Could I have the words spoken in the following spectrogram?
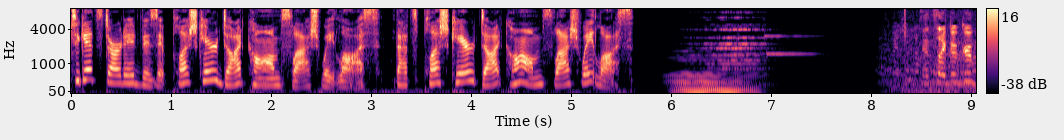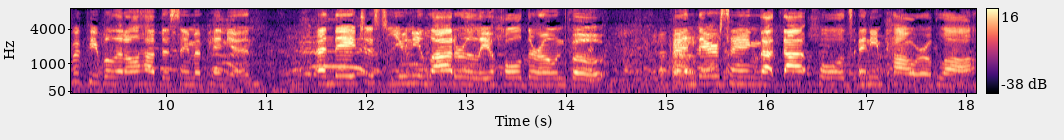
To get started, visit plushcare.com slash weight loss. That's plushcare.com slash weight loss. It's like a group of people that all have the same opinion, and they just unilaterally hold their own vote, and they're saying that that holds any power of law.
